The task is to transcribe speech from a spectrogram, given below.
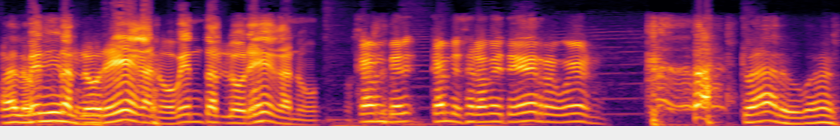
Vendan el orégano, vendan el orégano. Cámbiase la BTR, weón. claro, weón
